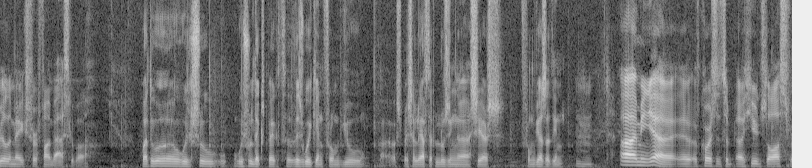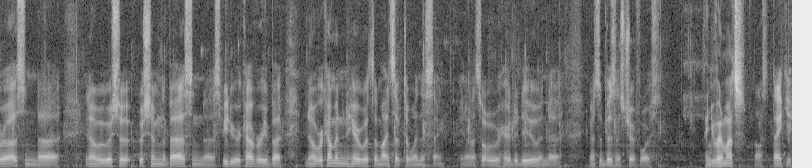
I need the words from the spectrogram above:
really makes for fun basketball. What uh, we should we should expect this weekend from you, uh, especially after losing uh, shares from you as a team. Mm -hmm. Uh, I mean, yeah, uh, of course it's a, a huge loss for us, and uh, you know we wish uh, wish him the best and uh, speedy recovery. But you know we're coming in here with the mindset to win this thing. You know that's what we were here to do, and uh, you know it's a business trip for us. Thank you very much. Awesome. Thank you.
